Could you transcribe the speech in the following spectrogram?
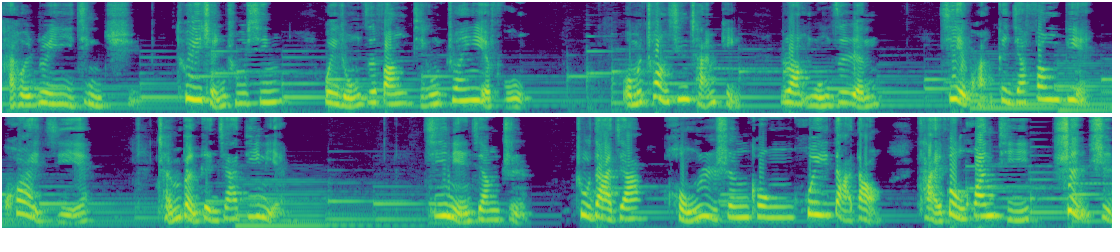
还会锐意进取、推陈出新，为融资方提供专业服务。我们创新产品，让融资人借款更加方便快捷，成本更加低廉。鸡年将至，祝大家红日升空，辉大道。彩凤欢啼盛世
